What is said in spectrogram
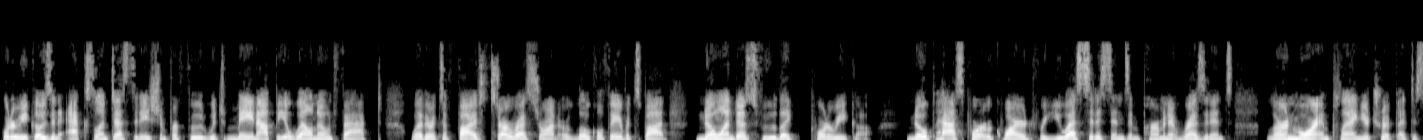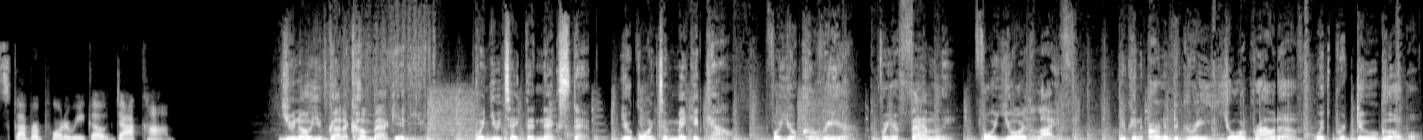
Puerto Rico is an excellent destination for food, which may not be a well known fact. Whether it's a five star restaurant or local favorite spot, no one does food like Puerto Rico. No passport required for U.S. citizens and permanent residents. Learn more and plan your trip at discoverpuertorico.com. You know you've got a comeback in you. When you take the next step, you're going to make it count for your career, for your family, for your life. You can earn a degree you're proud of with Purdue Global.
